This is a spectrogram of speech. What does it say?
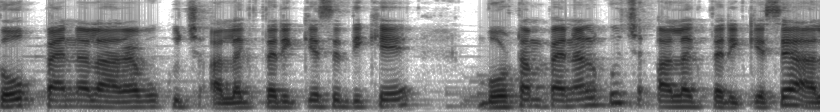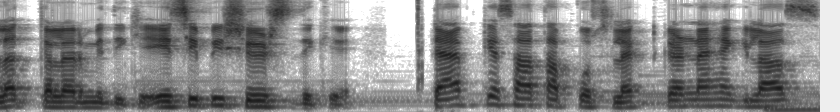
टॉप पैनल आ रहा है, वो कुछ अलग तरीके से दिखे. बॉटम पैनल कुछ अलग तरीके से, अलग कलर में दिखे. एसीपी शीट्स दिखे. टैब के साथ आपको सिलेक्ट करना है गिलास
